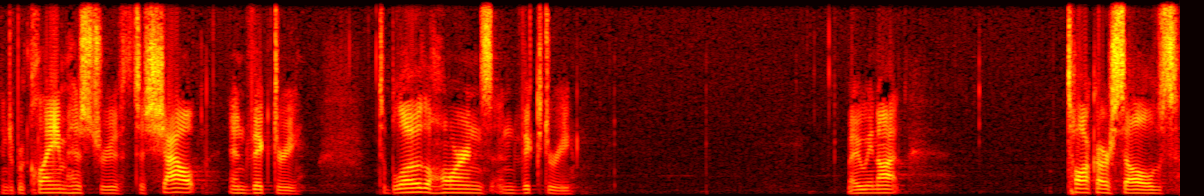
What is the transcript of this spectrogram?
and to proclaim His truth, to shout in victory, to blow the horns in victory. May we not talk ourselves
